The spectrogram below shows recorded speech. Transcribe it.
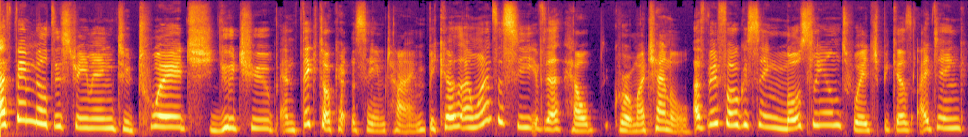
I've been multi-streaming to Twitch, YouTube, and TikTok at the same time because I wanted to see if that helped grow my channel. I've been focusing mostly on Twitch because I think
